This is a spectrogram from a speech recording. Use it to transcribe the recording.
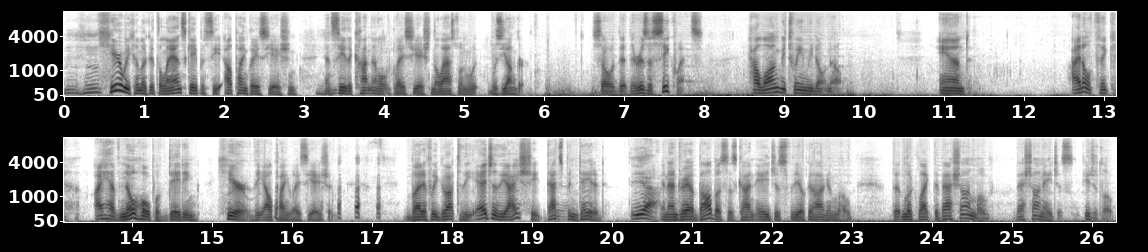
Mm-hmm. Here we can look at the landscape and see alpine glaciation and see the continental glaciation. The last one w- was younger. So th- there is a sequence. How long between, we don't know. And I don't think, I have no hope of dating here the alpine glaciation. but if we go out to the edge of the ice sheet, that's been dated. yeah. And Andrea Balbas has gotten ages for the Okanagan lobe that look like the Vashon lobe, Vashon ages, Puget lobe,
